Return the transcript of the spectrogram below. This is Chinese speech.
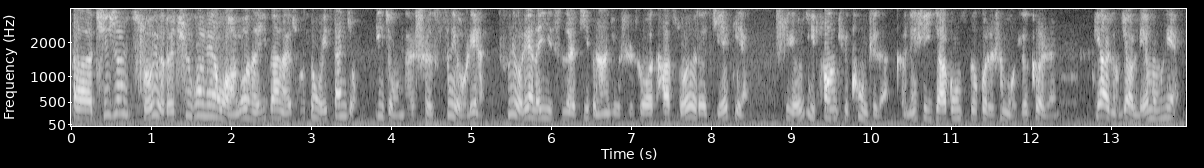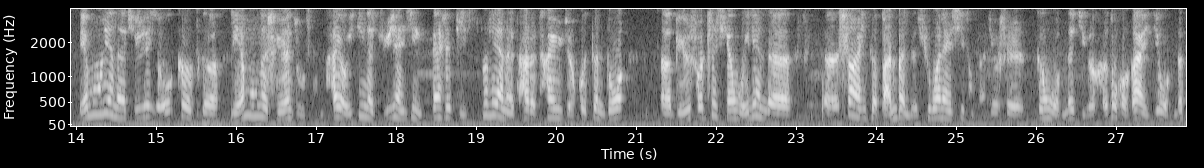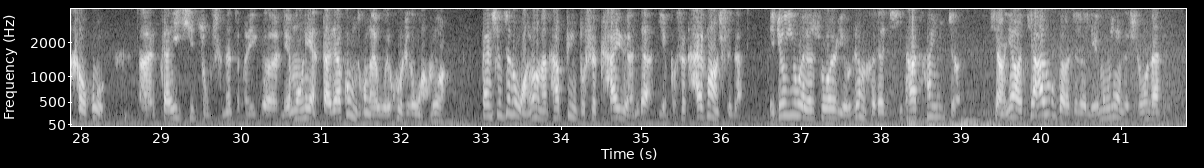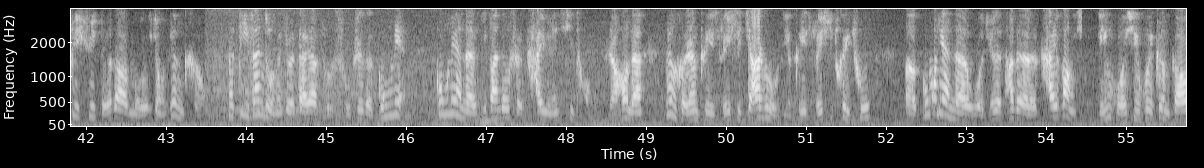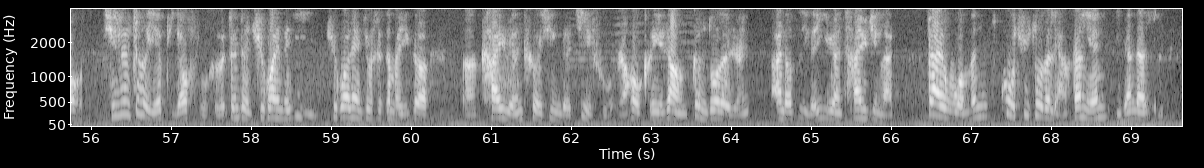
呃，其实所有的区块链网络呢，一般来说分为三种，一种呢是私有链，私有链的意思呢，基本上就是说它所有的节点是由一方去控制的，可能是一家公司或者是某一个个人。第二种叫联盟链，联盟链呢，其实由各个联盟的成员组成，它有一定的局限性，但是比私链呢，它的参与者会更多。呃，比如说之前维链的，呃，上一个版本的区块链系统呢，就是跟我们的几个合作伙伴以及我们的客户，呃，在一起组成的这么一个联盟链，大家共同来维护这个网络。但是这个网络呢，它并不是开源的，也不是开放式的，也就意味着说，有任何的其他参与者想要加入到这个联盟链的时候呢。必须得到某一种认可。那第三种呢，就是大家所熟知的公链。公链呢，一般都是开源系统，然后呢，任何人可以随时加入，也可以随时退出。呃，公链呢，我觉得它的开放性、灵活性会更高。其实这个也比较符合真正区块链的意义。区块链就是这么一个呃开源特性的技术，然后可以让更多的人按照自己的意愿参与进来。在我们过去做的两三年里边呢。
